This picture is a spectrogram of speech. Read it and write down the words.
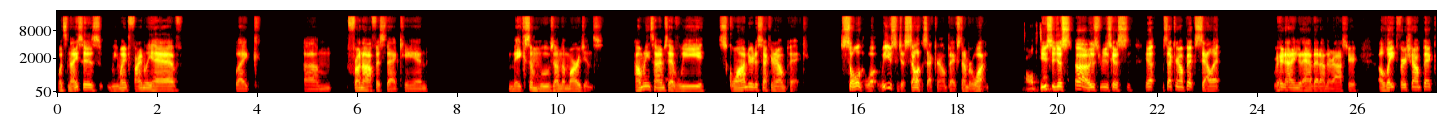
what's nice is we might finally have like um front office that can make some moves on the margins. How many times have we squandered a second round pick? Sold well, we used to just sell the second round picks, number one. All the time. used to just oh, just, we're just gonna yeah, second round pick, sell it. We're not even to have that on the roster. A late first round pick,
